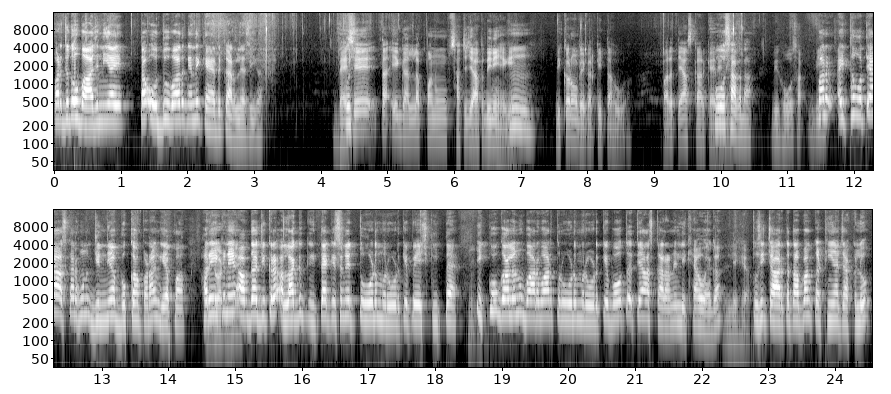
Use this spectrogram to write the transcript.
ਪਰ ਜਦੋਂ ਉਹ ਬਾਜ ਨਹੀਂ ਆਏ ਤਾਂ ਉਦੋਂ ਬਾਅਦ ਕਹਿੰਦੇ ਕੈਦ ਕਰ ਲਿਆ ਸੀਗਾ। ਵੈਸੇ ਤਾਂ ਇਹ ਗੱਲ ਆਪਾਂ ਨੂੰ ਸੱਚ ਜਾਪਦੀ ਨਹੀਂ ਹੈਗੀ ਵੀ ਘਰੋਂ ਬੇਕਰ ਕੀਤਾ ਹੋਊਗਾ ਪਰ ਇਤਿਹਾਸਕਾਰ ਕਹਿ ਹੋ ਰਹੇ ਸਕਦਾ। ਵੀ ਹੋ ਸਕ ਵੀ ਪਰ ਇੱਥੋਂ ਇਤਿਹਾਸਕਾਰ ਹੁਣ ਜਿੰਨੀਆਂ ਬੁੱਕਾਂ ਪੜਾਂਗੇ ਆਪਾਂ ਹਰੇਕ ਨੇ ਆਪਦਾ ਜ਼ਿਕਰ ਅਲੱਗ ਕੀਤਾ ਕਿਸੇ ਨੇ ਤੋੜ ਮਰੋੜ ਕੇ ਪੇਸ਼ ਕੀਤਾ। ਇੱਕੋ ਗੱਲ ਨੂੰ ਵਾਰ-ਵਾਰ ਤੋੜ ਮਰੋੜ ਕੇ ਬਹੁਤ ਇਤਿਹਾਸਕਾਰਾਂ ਨੇ ਲਿਖਿਆ ਹੋਇਆਗਾ ਤੁਸੀਂ ਚਾਰ ਕਿਤਾਬਾਂ ਇਕੱਠੀਆਂ ਚੱਕ ਲਓ।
